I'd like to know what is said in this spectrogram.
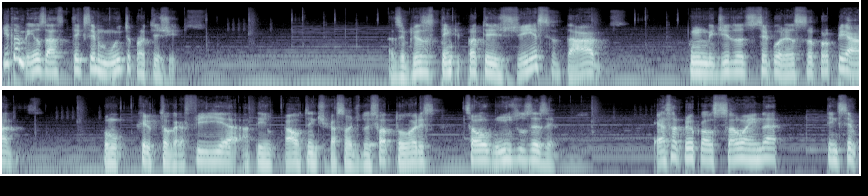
E também os dados têm que ser muito protegidos. As empresas têm que proteger esses dados com medidas de segurança apropriadas, como criptografia, autenticação de dois fatores, são alguns dos exemplos. Essa precaução ainda tem que ser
